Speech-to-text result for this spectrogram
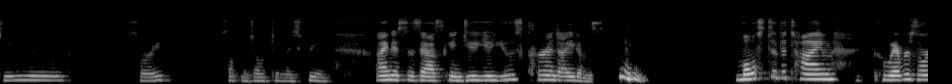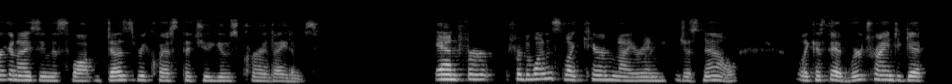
Do you, sorry, something jumped in my screen. Ines is asking, do you use current items? Most of the time, whoever's organizing the swap does request that you use current items. And for, for the ones like Karen and I are in just now, like I said, we're trying to get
